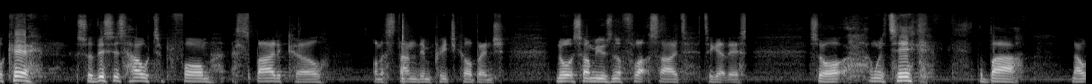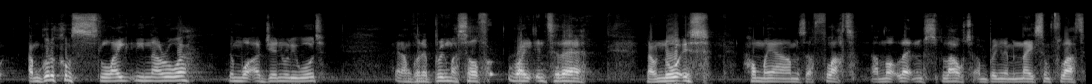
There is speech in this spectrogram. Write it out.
Okay, so this is how to perform a spider curl on a standing preacher curl bench. Notice I'm using a flat side to get this. So I'm going to take the bar. Now I'm going to come slightly narrower than what I generally would and I'm going to bring myself right into there. Now notice how my arms are flat. I'm not letting them spill out, I'm bringing them nice and flat.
